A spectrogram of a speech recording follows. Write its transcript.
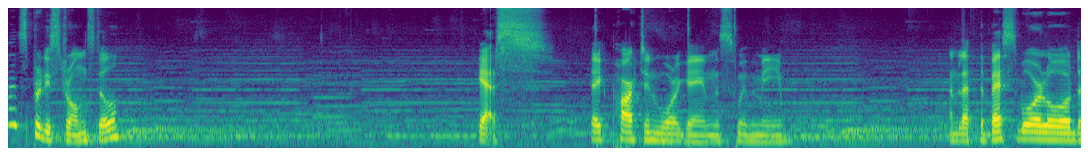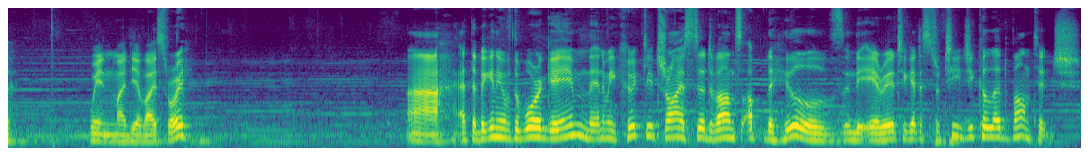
That's pretty strong still. Yes. Take part in war games with me. And let the best warlord win, my dear Viceroy. Ah, at the beginning of the war game, the enemy quickly tries to advance up the hills in the area to get a strategical advantage.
